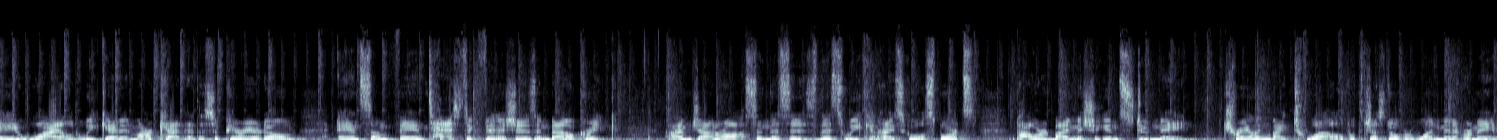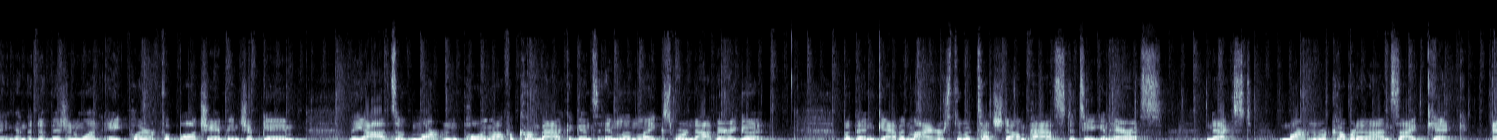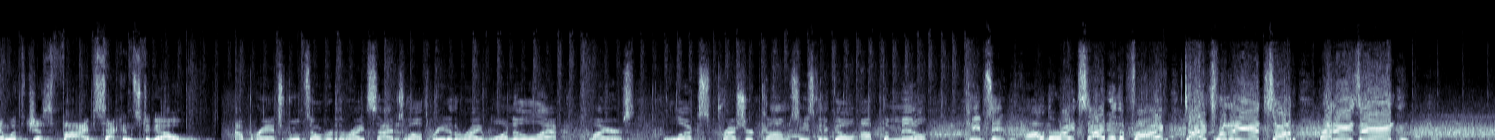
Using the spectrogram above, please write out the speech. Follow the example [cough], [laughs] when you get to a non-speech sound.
a wild weekend in Marquette at the Superior Dome, and some fantastic finishes in Battle Creek. I'm John Ross, and this is This Week in High School Sports, powered by Michigan Student Aid. Trailing by 12 with just over one minute remaining in the Division One eight-player football championship game, the odds of Martin pulling off a comeback against Inland Lakes were not very good. But then Gavin Myers threw a touchdown pass to Tegan Harris. Next, Martin recovered an onside kick and with just five seconds to go, now Branch moves over to the right side as well. Three to the right, one to the left. Myers looks, pressure comes. He's going to go up the middle, keeps it on the right side of the five, dives for the end zone, and he's in.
